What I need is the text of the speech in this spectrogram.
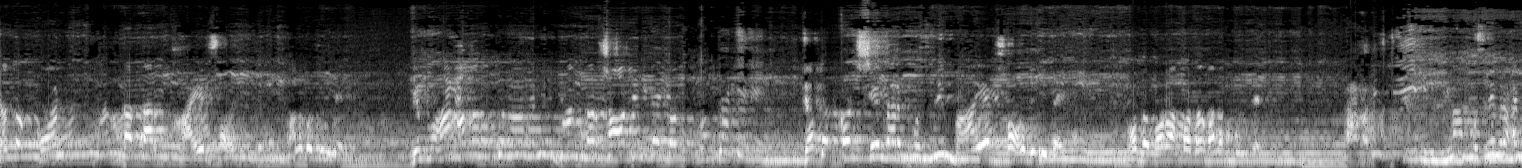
যতক্ষণ তার ভাইয়ের সহযোগিতা। ভালো করে। যতক্ষণ সে তার মুসলিম ভাইয়ের সহযোগিতায় কত বড় কথা ভালো বলবেন মুসলিম সহিহ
